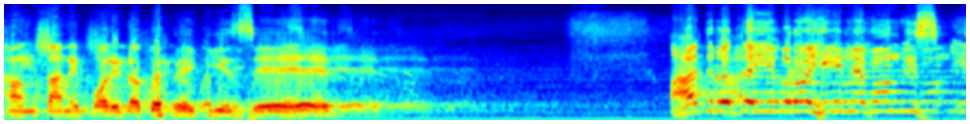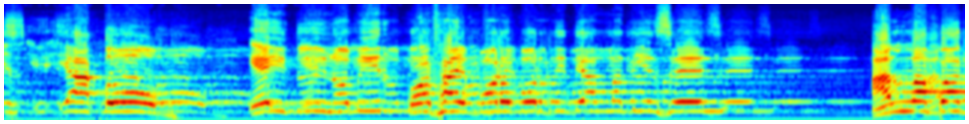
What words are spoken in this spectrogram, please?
সন্তানে পরিণত হয়ে গিয়েছেন। হযরত ইব্রাহিম এবং ইয়াকুব, এই দুই নবীর কথায় পরবর্তীতে আল্লাহ দিয়েছেন আল্লাহ পাক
